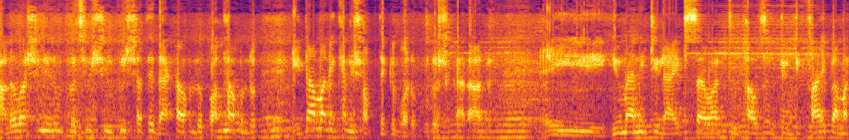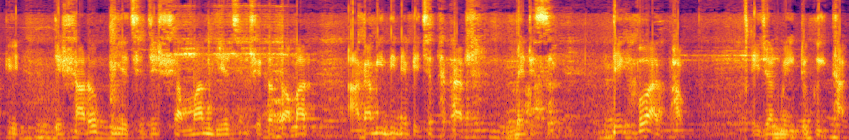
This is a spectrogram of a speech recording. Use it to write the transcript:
ভালোবাসেন এরকম প্রচুর শিল্পীর সাথে দেখা হলো, কথা হলো, এটা আমার এখানে সব থেকে বড় পুরস্কার। আর এই humanity lights award two thousand twenty five আমাকে যে স্মারক দিয়েছে, যে সম্মান দিয়েছেন, সেটা তো আমার আগামী দিনে বেঁচে থাকার মেডিসিন দেখব আর ভাববো। এই জন্য এইটুকুই থাক।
